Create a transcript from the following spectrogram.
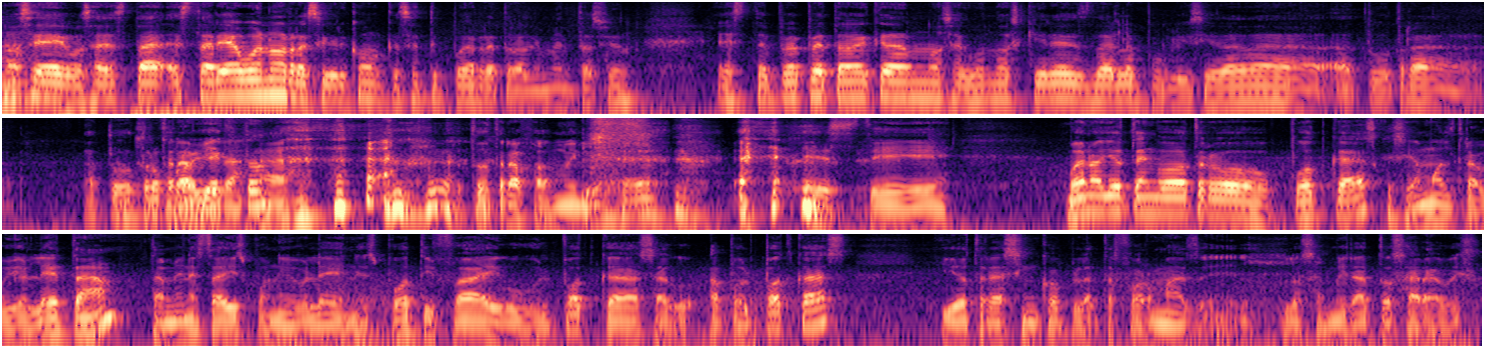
No sé, o sea, está, estaría bueno recibir como que ese tipo de retroalimentación. Este, Pepe, todavía quedan unos segundos, ¿quieres darle publicidad a, a tu otra a tu otro proyecto. a tu otra familia. este, bueno, yo tengo otro podcast que se llama Ultravioleta. También está disponible en Spotify, Google Podcast, Apple Podcast y otras cinco plataformas de los Emiratos Árabes.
